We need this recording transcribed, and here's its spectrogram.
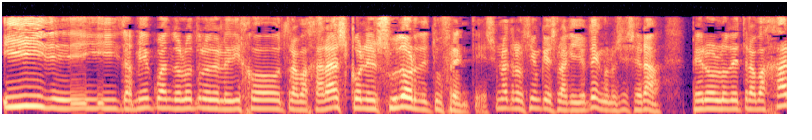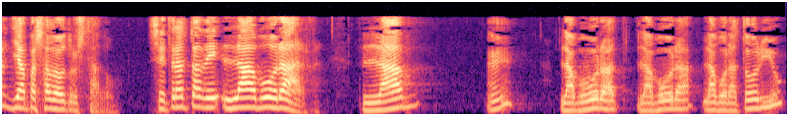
y, también cuando el otro le dijo, trabajarás con el sudor de tu frente. Es una traducción que es la que yo tengo, no sé si será. Pero lo de trabajar ya ha pasado a otro estado. Se trata de laborar. Lab, ¿eh? labora, labora, laboratorio,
